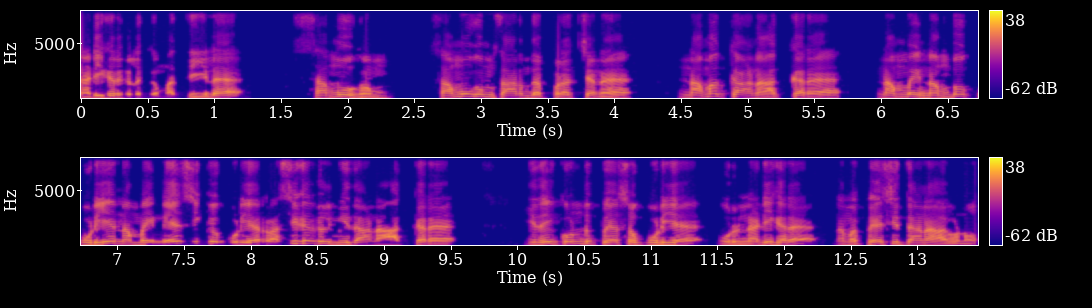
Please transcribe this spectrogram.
நடிகர்களுக்கு மத்தியில சமூகம் சமூகம் சார்ந்த பிரச்சனை நமக்கான அக்கறை நம்மை நம்பக்கூடிய நம்மை நேசிக்கக்கூடிய ரசிகர்கள் மீதான அக்கறை இதை கொண்டு பேசக்கூடிய ஒரு நடிகரை நம்ம பேசித்தானே ஆகணும்.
